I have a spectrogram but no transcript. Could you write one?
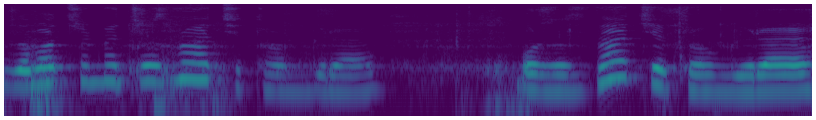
Zobaczymy, czy znacie tą grę. Może znacie tą grę.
